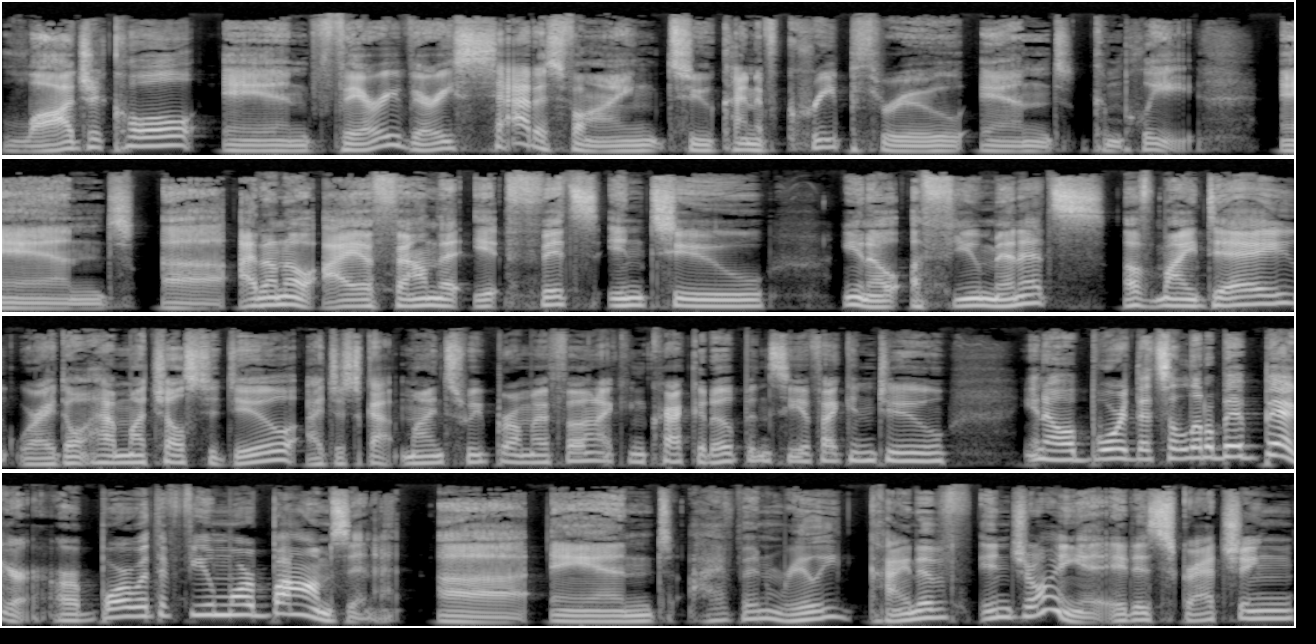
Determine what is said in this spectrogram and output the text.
logical and very very satisfying to kind of creep through and complete. And uh, i don't know i have found that it fits into you know, a few minutes of my day where I don't have much else to do. I just got Minesweeper on my phone. I can crack it open, see if I can do, you know, a board that's a little bit bigger or a board with a few more bombs in it. Uh, and I've been really kind of enjoying it. It is scratching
